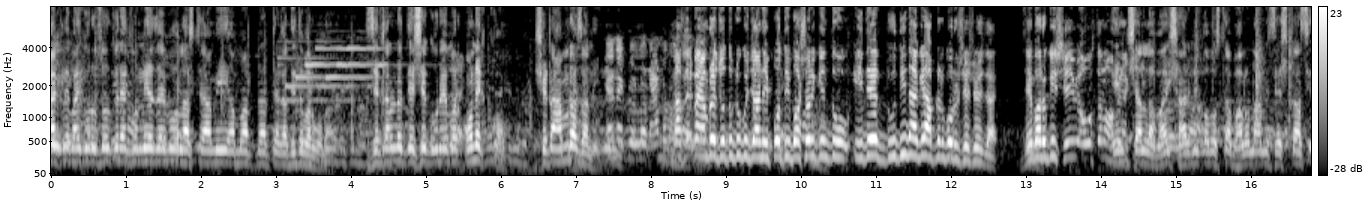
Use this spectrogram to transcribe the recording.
রাখলে ভাই গরু জোর করে একজন নিয়ে যাইবো লাস্টে আমি আমার আপনার টাকা দিতে পারব না। যে কারণে দেশে গরু এবার অনেক কম সেটা আমরা জানি। নাসির ভাই আমরা যতটুকু জানি প্রতি বছর কিন্তু ঈদের দুদিন আগে আপনার গরু শেষ হয়ে যায়। এবারও কি সেই অবস্থান হবে নাকি? ইনশাল্লাহ ভাই শারীরিক অবস্থা ভালো না আমি চেষ্টা আছি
